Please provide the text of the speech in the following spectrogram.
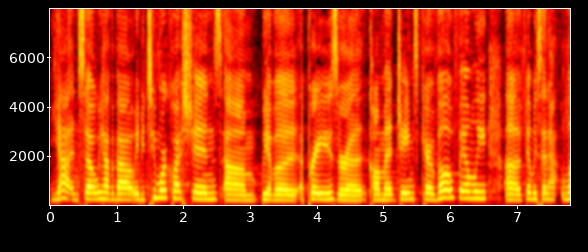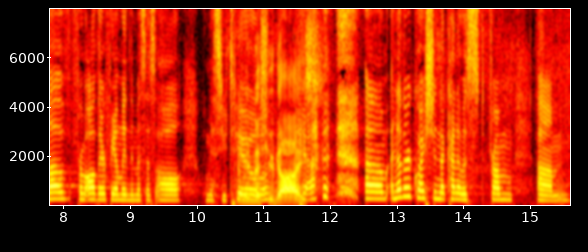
Yeah, and so we have about maybe two more questions. Um, we have a, a praise or a comment. James Caravello family. Uh, family said love from all their family. They miss us all. We miss you too. We miss you guys. Yeah. um, another question that kind of was from um,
